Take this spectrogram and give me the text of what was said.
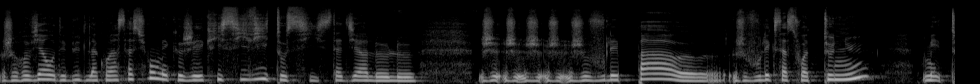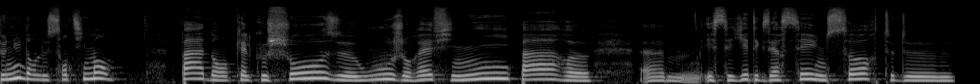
je reviens au début de la conversation, mais que j'ai écrit si vite aussi, c'est-à-dire le, je, voulais pas, euh, je voulais que ça soit tenu, mais tenu dans le sentiment, pas dans quelque chose où j'aurais fini par euh, euh, essayer d'exercer une sorte de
